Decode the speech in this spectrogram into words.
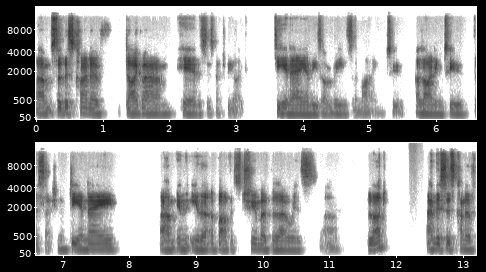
Um, so this kind of diagram here, this is meant to be like DNA, and these are reads aligning to aligning to the section of DNA. Um, in either above is tumor, below is uh, blood. And this is kind of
